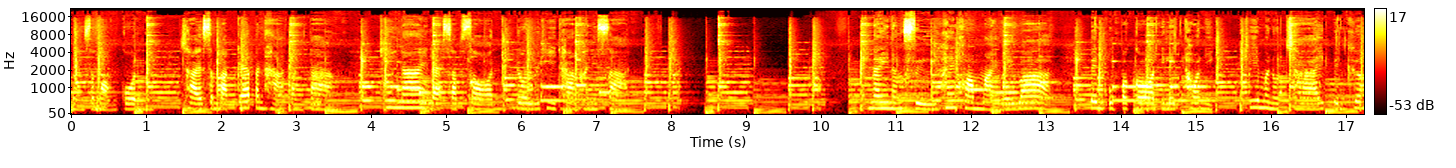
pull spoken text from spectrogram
มือนสมองกล ใช้สำหรับแก้ปัญหาต่างๆ ที่ง่ายและซับซ้อนโดยวิธีทางคณิตศาสตร์ ในหนังสือให้ความหมายไว้ว่า เป็นอุปกรณ์อิเล็กทรอนิกส์ที่มนุษย์ใช้เป็นเครื่อง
